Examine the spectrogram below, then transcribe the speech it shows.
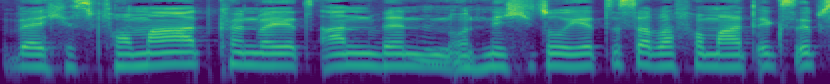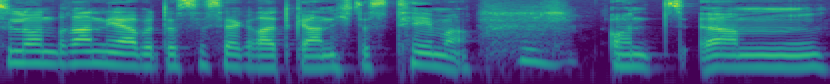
welches Format können wir jetzt anwenden mhm. und nicht so. Jetzt ist aber Format XY dran, ja, aber das ist ja gerade gar nicht das Thema. Mhm. Und ähm,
